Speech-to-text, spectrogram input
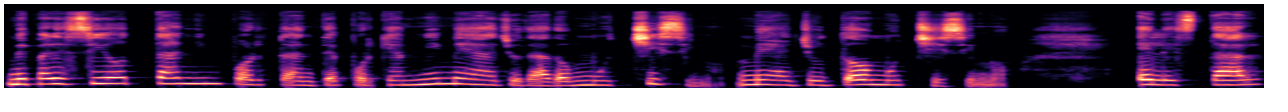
Me pareció tan importante porque a mí me ha ayudado muchísimo, me ayudó muchísimo el estar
